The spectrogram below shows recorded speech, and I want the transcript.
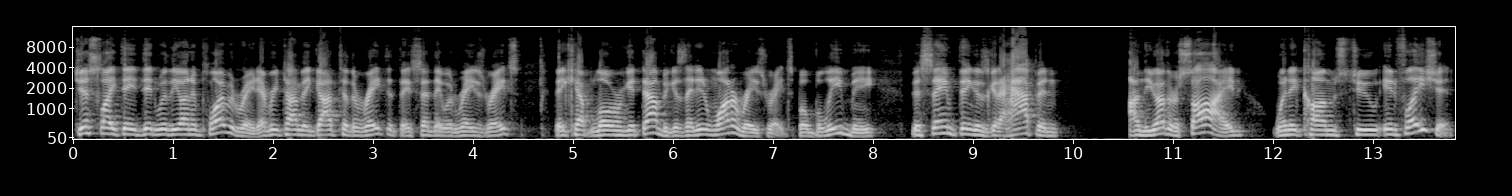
just like they did with the unemployment rate. Every time they got to the rate that they said they would raise rates, they kept lowering it down because they didn't want to raise rates. But believe me, the same thing is going to happen on the other side when it comes to inflation.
